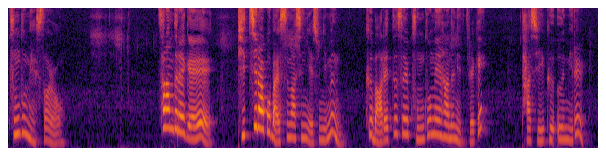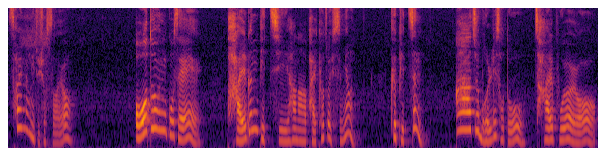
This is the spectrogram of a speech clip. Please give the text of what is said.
궁금해 했어요. 사람들에게 빛이라고 말씀하신 예수님은 그 말의 뜻을 궁금해하는 이들에게 다시 그 의미를 설명해 주셨어요. 어두운 곳에 밝은 빛이 하나 밝혀져 있으면 그 빛은 아주 멀리서도 잘 보여요.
